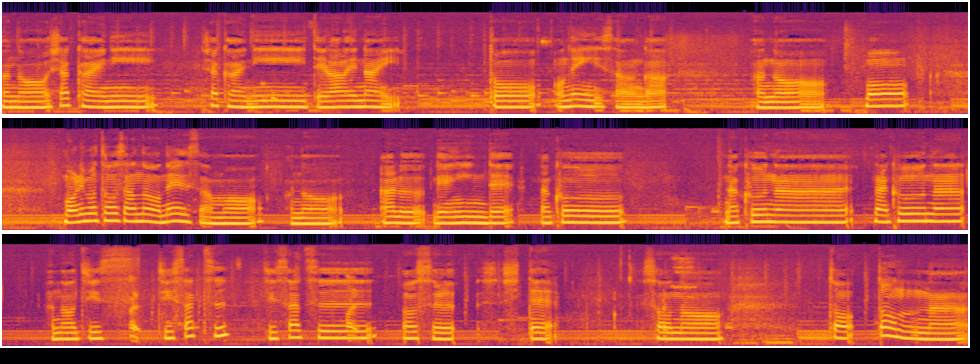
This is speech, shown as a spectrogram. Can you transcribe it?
あの社会に社会に出られないとお姉さんがあのもう森本さんのお姉さんもあのある原因で亡く亡くな亡くなあの自,、はい。自殺？自殺をする、してそのどどんな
